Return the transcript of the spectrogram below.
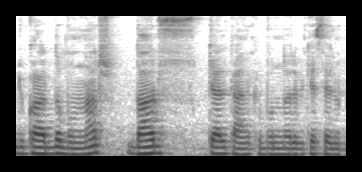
Yukarıda bunlar. Darius gel kanka bunları bir keselim.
